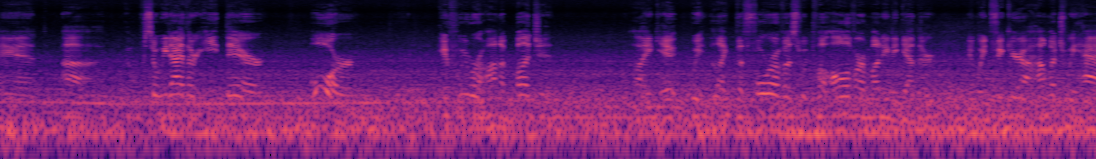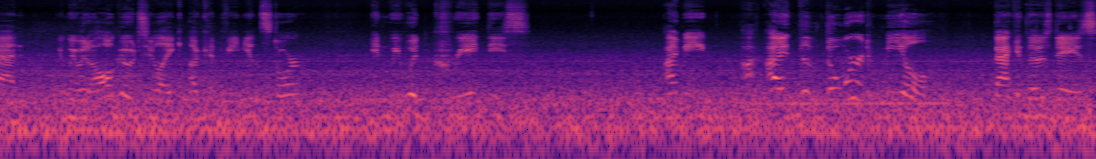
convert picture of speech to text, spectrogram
And uh, so we'd either eat there, or if we were on a budget, like it, we like the four of us would put all of our money together, and we'd figure out how much we had, and we would all go to like a convenience store, and we would create these. I mean, I, I the the word meal back in those days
